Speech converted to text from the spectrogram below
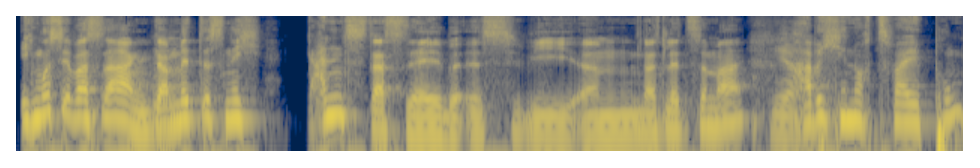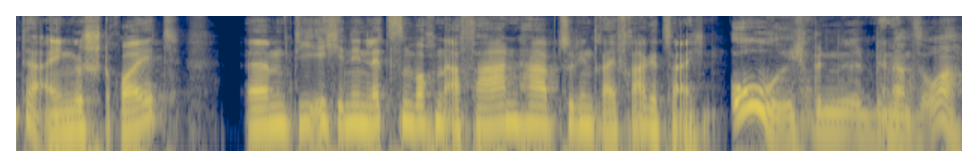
ich muss dir was sagen, damit es nicht ganz dasselbe ist wie ähm, das letzte Mal, Ja. habe ich hier noch zwei Punkte eingestreut, ähm, die ich in den letzten Wochen erfahren habe zu den drei Fragezeichen. Oh, ich bin, bin ganz ohr.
